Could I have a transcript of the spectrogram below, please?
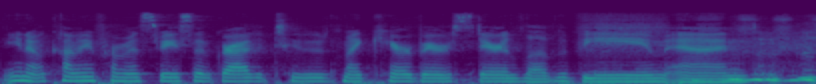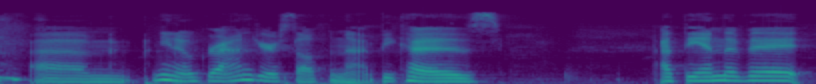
you know, coming from a space of gratitude. My Care Bear stare love beam, and um, you know, ground yourself in that because at the end of it,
